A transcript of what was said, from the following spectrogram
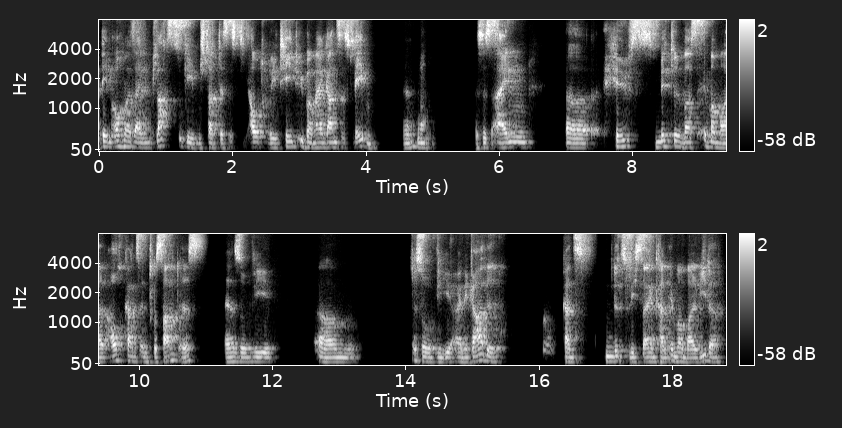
dem auch mal seinen Platz zu geben, statt das ist die Autorität über mein ganzes Leben. Ja? Das ist ein äh, Hilfsmittel, was immer mal auch ganz interessant ist, ja, so wie ähm, so wie eine Gabel ganz nützlich sein kann, immer mal wieder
